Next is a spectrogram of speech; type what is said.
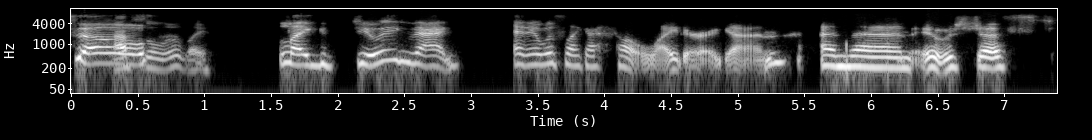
so absolutely. Like doing that and it was like I felt lighter again. And then it was just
